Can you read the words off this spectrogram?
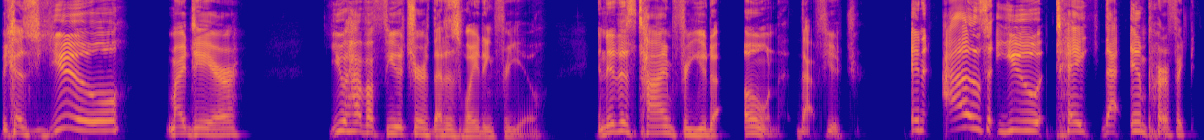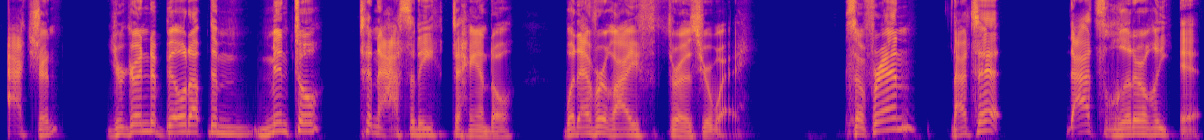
Because you, my dear, you have a future that is waiting for you. And it is time for you to own that future. And as you take that imperfect action, you're going to build up the mental tenacity to handle whatever life throws your way. So, friend, that's it. That's literally it.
